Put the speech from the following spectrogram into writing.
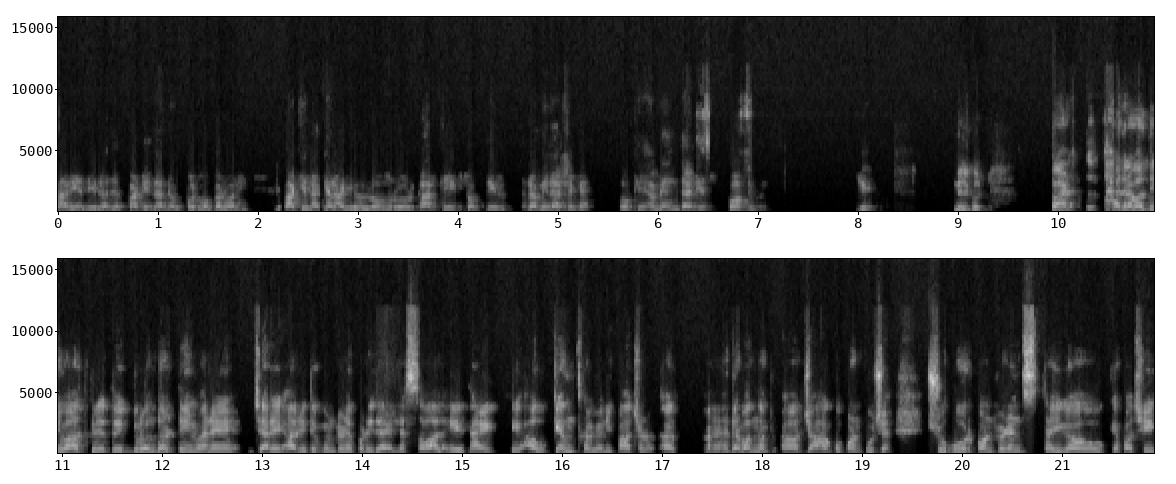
સારી હતી, રજત પાટીદારને ઉપર મોકલવાની. બાકીના ખેલાડીઓ લોમરોર કાર્તિક, સ્વપ્નિલ રમી ના શકે okay I mean that is possible જી. બિલકુલ. પણ હૈદરાબાદની વાત કરીએ તો એક ધુરંધર ટીમ અને જ્યારે આ રીતે ઘૂંટણે પડી જાય એટલે સવાલ એ થાય કે આવું કેમ થયું? એની પાછળ હૈદરાબાદના ચાહકો પણ પૂછે, શું ઓવર કોન્ફિડન્સ થઈ ગયો કે પછી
